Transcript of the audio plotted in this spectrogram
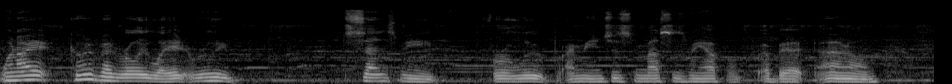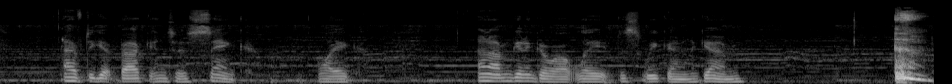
When I go to bed really late, it really sends me for a loop. I mean, just messes me up a, a bit. And um, I have to get back into sync. Like, and I'm gonna go out late this weekend again.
